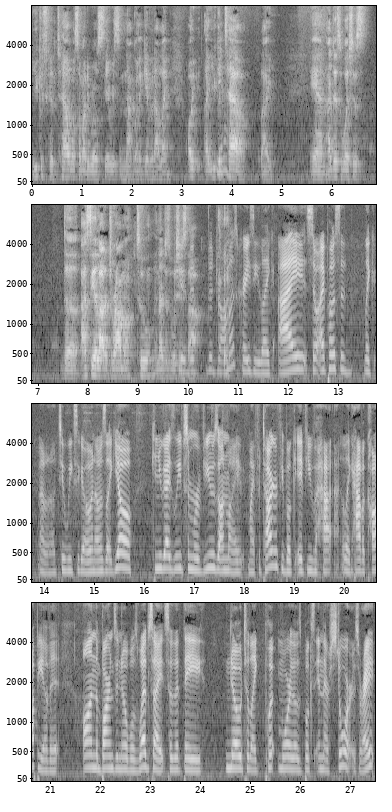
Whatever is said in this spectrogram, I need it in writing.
You can, can tell when somebody real serious and not going to give it out. Like, oh, like you can Yeah. tell. Like, and I just wish it's the. I see a lot of drama too, and I just wish it Dude, the, stopped. the drama is crazy. Like I, so I posted like I don't know two weeks ago, and I was like, "Yo, can you guys leave some reviews on my my photography book if you ha- like have a copy of it on the Barnes and Noble's website so that they know to like put more of those books in their stores, right?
